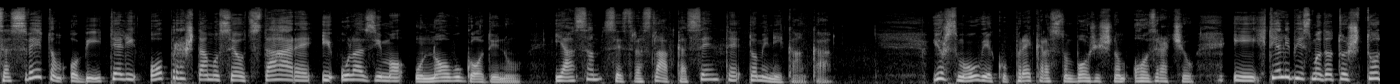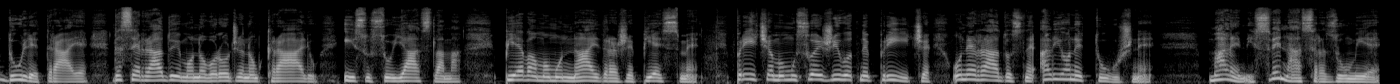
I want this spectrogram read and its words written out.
Sa svetom obitelji opraštamo se od stare i ulazimo u novu godinu. Ja sam sestra Slavka Sente, Dominikanka. Još smo uvijek u prekrasnom božićnom ozračju i htjeli bismo da to što dulje traje, da se radujemo novorođenom kralju, Isusu jaslama, pjevamo mu najdraže pjesme, pričamo mu svoje životne priče, one radosne, ali one tužne. Maleni sve nas razumije,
